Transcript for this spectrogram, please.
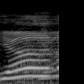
Yeah.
